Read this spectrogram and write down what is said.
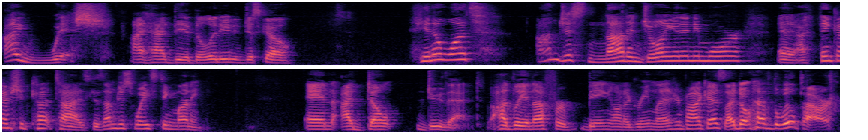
I wish I had the ability to just go, you know what? I'm just not enjoying it anymore, and I think I should cut ties because I'm just wasting money and I don't do that. Oddly enough, for being on a Green Lantern podcast, I don't have the willpower.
